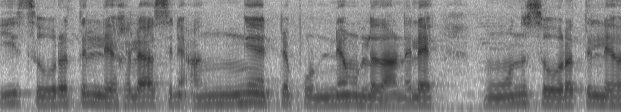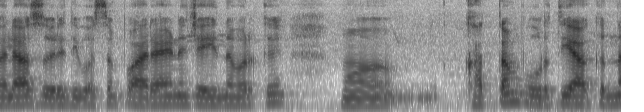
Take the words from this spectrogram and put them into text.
ഈ സൂറത്തിൽ ലഹലാസിന് അങ്ങേയറ്റം പുണ്യമുള്ളതാണ് അല്ലേ? മൂന്ന് സൂറത്തിൽ ലഹലാസ് ഒരു ദിവസം പാരായണം ചെയ്യുന്നവർക്ക് ഖത്തം പൂർത്തിയാക്കുന്ന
